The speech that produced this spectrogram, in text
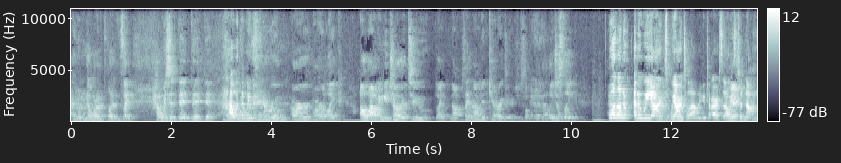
I don't know what, it- what it's like. How is it that that, that How group would the- women in a room are are like allowing each other to like not play rounded characters or something like that? Like just like. Well, don't no, know. no, I mean, we aren't we aren't allowing each ourselves Okay. to not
